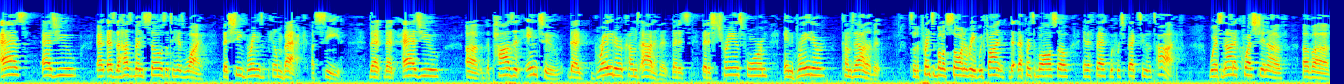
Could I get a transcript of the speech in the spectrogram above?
as as you as, the husband sows into his wife, that she brings him back a seed. That that as you uh, deposit into, that greater comes out of it, that it's, that it's transformed and greater comes out of it. So the principle of sow and reap, we find that, that principle also in effect with respect to the tithe, where it's not a question of of, uh,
